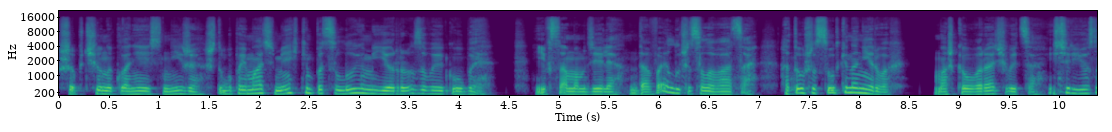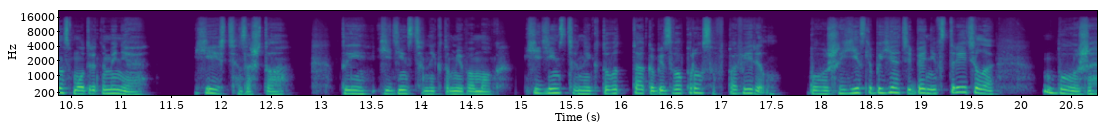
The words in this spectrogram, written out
Шепчу, наклоняясь ниже, чтобы поймать мягким поцелуем ее розовые губы. И в самом деле, давай лучше целоваться, а то уже сутки на нервах. Машка уворачивается и серьезно смотрит на меня. Есть за что. Ты единственный, кто мне помог. Единственный, кто вот так без вопросов поверил. Боже, если бы я тебя не встретила... Боже.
